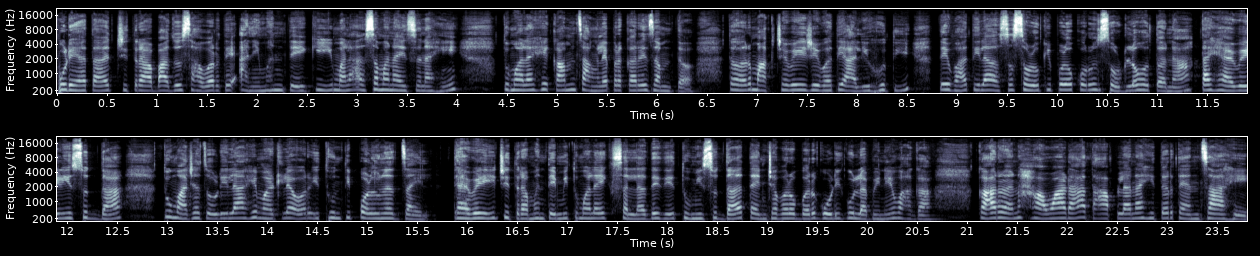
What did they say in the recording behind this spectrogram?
पुढे आता चित्रा बाजू सावरते आणि म्हणते की मला असं म्हणायचं नाही. तुम्हाला हे काम चांगल्या प्रकारे जमतं. तर मागच्या वेळी जेव्हा ती आली होती तेव्हा तिला असं सळोकीपोळ करून सोडलं होतं ना. आता ह्यावेळी सुद्धा तू माझ्या जोडीला आहे म्हटल्यावर इथून ती पळूनच जाईल. त्यावेळी चित्रा म्हणते मी तुम्हाला एक सल्ला देते तुम्ही सुद्धा त्यांच्याबरोबर गोडी गुलाबीने वागा. कारण हा वाडा आता आपला नाही तर त्यांचा आहे.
